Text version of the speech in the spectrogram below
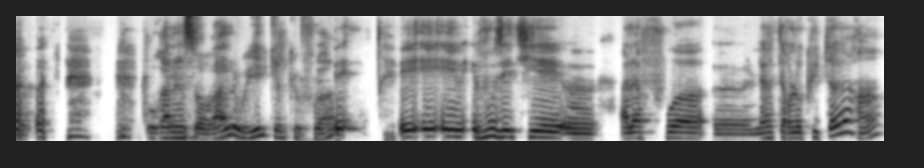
euh, pour Alain Soral, oui, quelquefois. et, et, et vous étiez euh, à la fois euh, l'interlocuteur hein,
